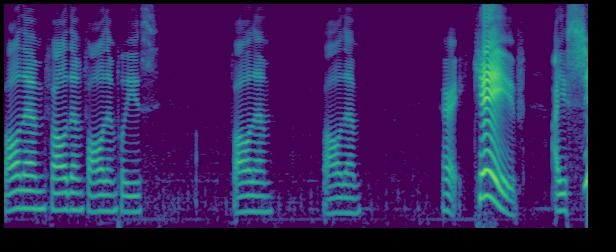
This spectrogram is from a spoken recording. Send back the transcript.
Follow them. Follow them. Follow them, please. Follow them. Follow them. Alright. Cave. I assume,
